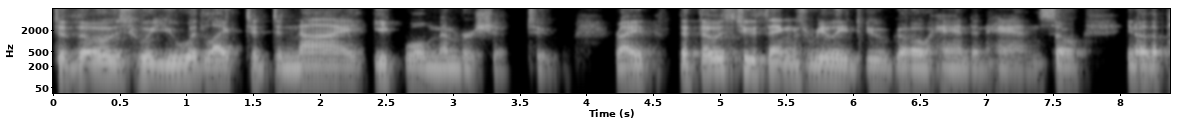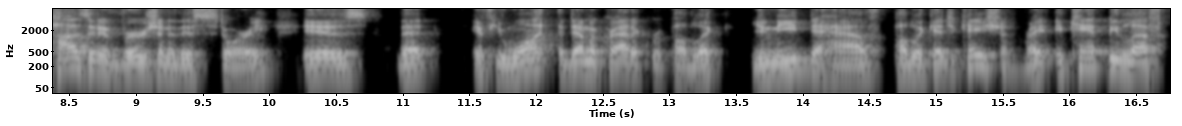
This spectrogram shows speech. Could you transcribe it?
to those who you would like to deny equal membership to right? That those two things really do go hand in hand. So you know the positive version of this story is that if you want a democratic republic you need to have public education right? It can't be left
